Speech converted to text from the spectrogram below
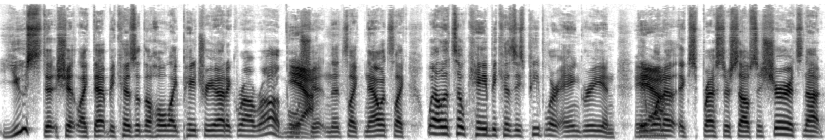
use st- shit like that because of the whole like patriotic rah rah bullshit. Yeah. And it's like now it's like, well, it's okay because these people are angry and they Yeah. want to express themselves. And sure, it's not,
